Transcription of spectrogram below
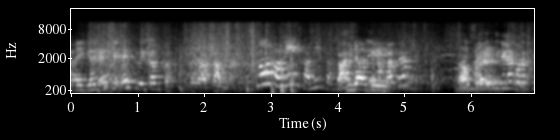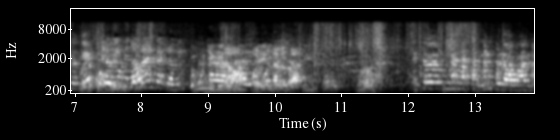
Lo yo y. Este, este me encanta. Por la samba. No, para mí, para mí, para mí. Mira ¿Tiene que-? No, hombre. ¿Tiene la colección de este? ¿Lo viste tomar? ¿Lo viste? Un muñequito. No, fue por la mitad. Esto es una película o algo.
